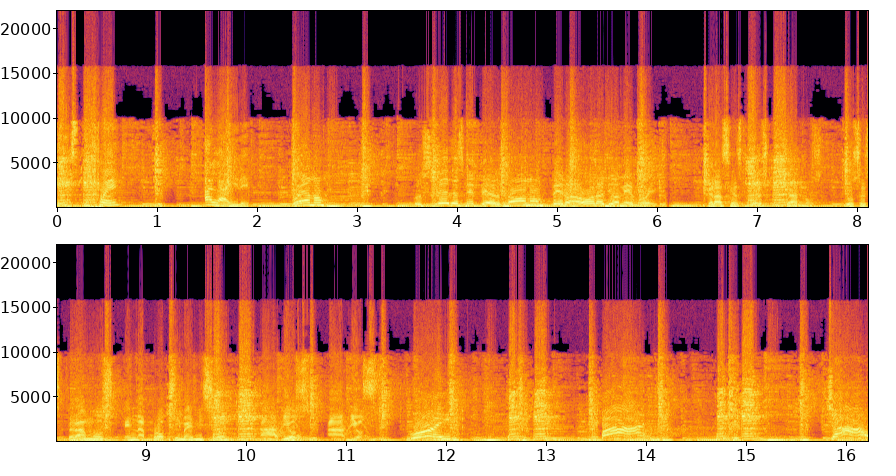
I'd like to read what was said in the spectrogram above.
Este fue Al aire. Bueno, ustedes me perdonan, pero ahora yo me voy. Gracias por escucharnos. Los esperamos en la próxima emisión. Adiós. Adiós. Voy. Bye. Chao.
